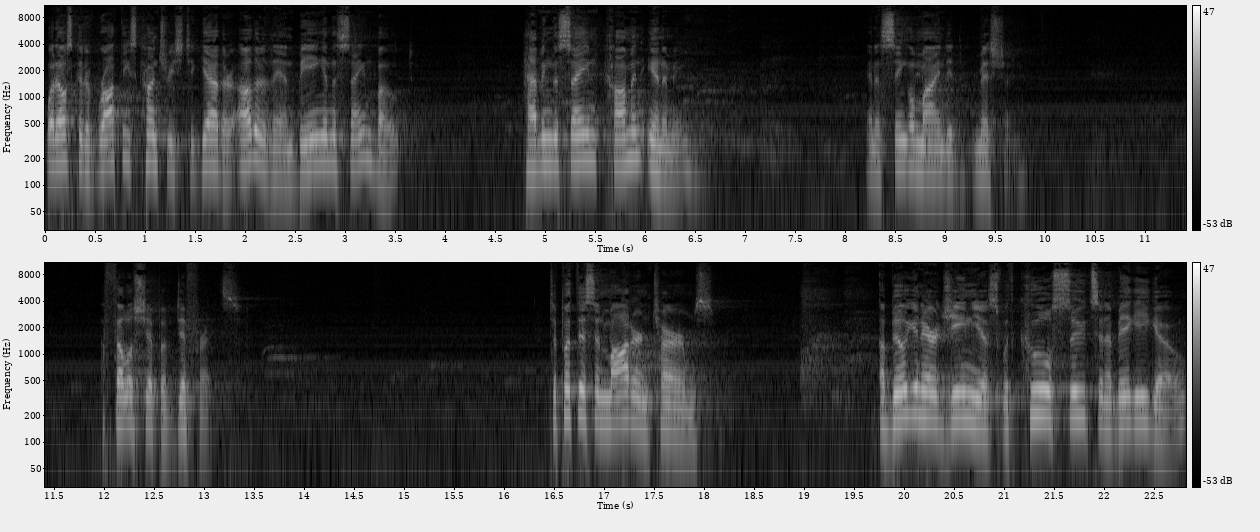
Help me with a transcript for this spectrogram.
What else could have brought these countries together other than being in the same boat, having the same common enemy, and a single minded mission? A fellowship of difference to put this in modern terms, a billionaire genius with cool suits and a big ego,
